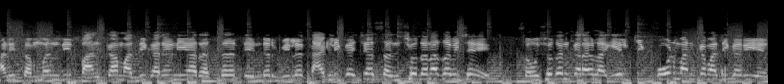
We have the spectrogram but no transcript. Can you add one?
आणि संबंधित बांधकाम अधिकाऱ्यांनी या रस्त्याचं टेंडर बिलं काढली. कशी या संशोधनाचा विषय. संशोधन करावं लागेल की कोण बांधकाम अधिकारी आहेत?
